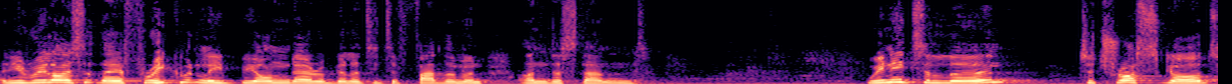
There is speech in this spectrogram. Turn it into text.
And you realize that they are frequently beyond our ability to fathom and understand. We need to learn to trust God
